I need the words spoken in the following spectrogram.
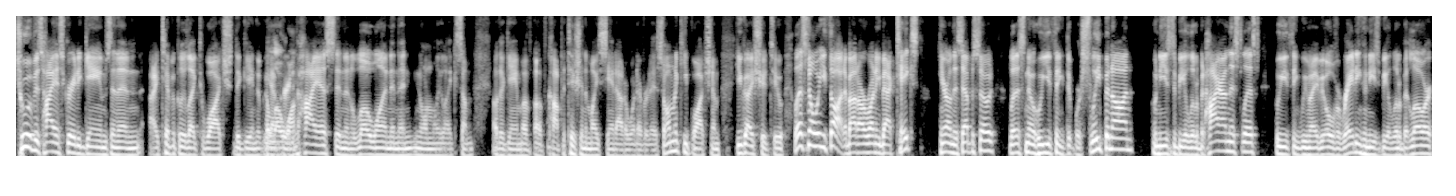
two of his highest graded games, and then I typically like to watch the game that we the have graded one. the highest, and then a low one, and then normally like some other game of, of competition that might stand out or whatever it is. So I'm going to keep watching them. You guys should too. Let us know what you thought about our running back takes here on this episode. Let us know who you think that we're sleeping on, who needs to be a little bit higher on this list, who you think we might be overrating, who needs to be a little bit lower.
